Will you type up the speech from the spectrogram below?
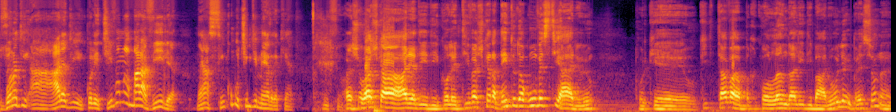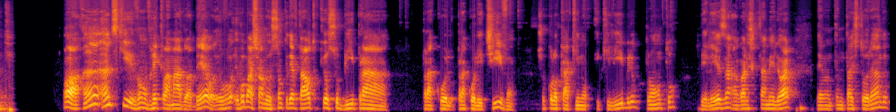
zona de. A área de coletiva é uma maravilha, né? Assim como o time de merda que é. Enfim. Acho, eu acho que a área de, de coletiva acho que era dentro de algum vestiário, viu? Porque o que estava colando ali de barulho é impressionante. Ó, an antes que vão reclamar do Abel, eu vou, eu vou baixar o meu som, que deve estar alto, porque eu subi para a coletiva. Deixa eu colocar aqui no equilíbrio, pronto, beleza. Agora acho que está melhor, deve não estar tá estourando.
